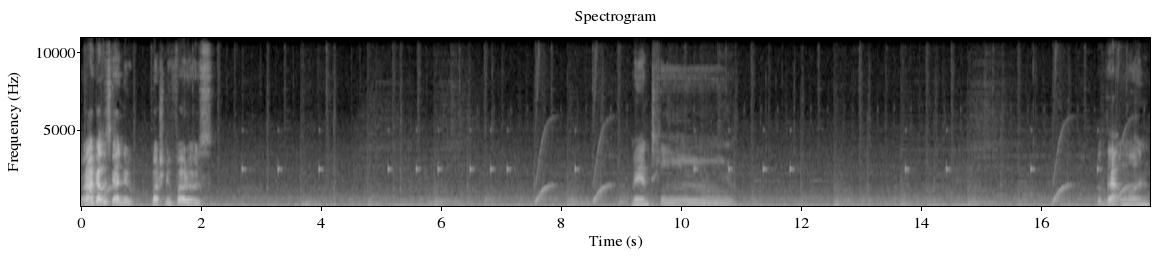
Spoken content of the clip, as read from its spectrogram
Well, I got this least got a new bunch of new photos. Mantine. That one.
